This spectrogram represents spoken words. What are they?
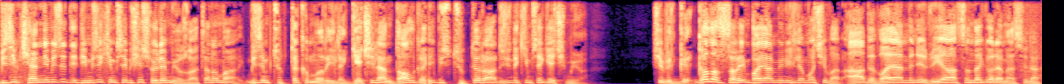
bizim kendimize dediğimize kimse bir şey söylemiyor zaten ama bizim Türk takımlarıyla geçilen dalgayı biz Türkler haricinde kimse geçmiyor. Şimdi Galatasaray'ın Bayern Münih'le maçı var. Abi Bayern Münih rüyasında göremez filan.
